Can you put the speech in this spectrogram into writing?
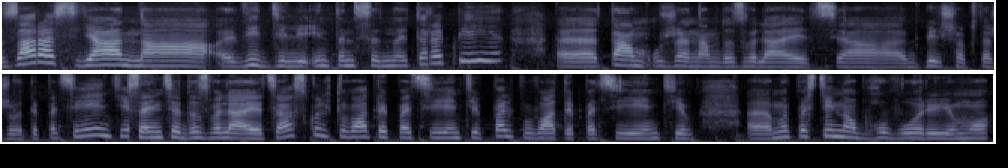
Зараз я на відділі інтенсивної терапії. Е, Там уже нам дозволяється більше обстежувати пацієнтів. В сенсі дозволяється аскультувати пацієнтів, пальпувати пацієнтів. Е, Ми постійно обговорюємо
